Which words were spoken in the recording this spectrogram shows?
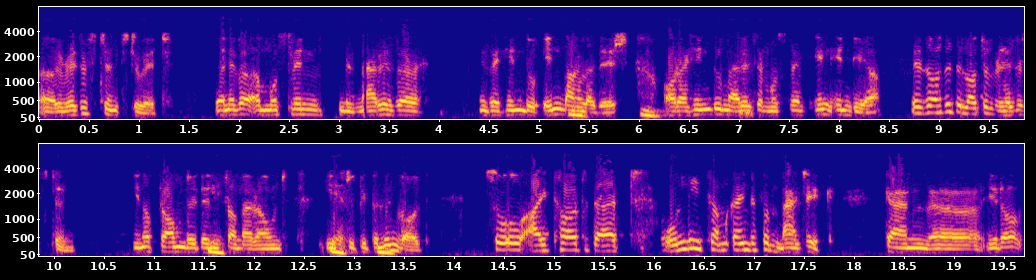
uh, resistance to it. Whenever a Muslim marries a, is a Hindu in hmm. Bangladesh mm. or a Hindu marries a Muslim in India, there's always a lot of resistance, you know, from within, yes. from around these yes. two people mm. involved. So I thought that only some kind of a magic can, uh, you know,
